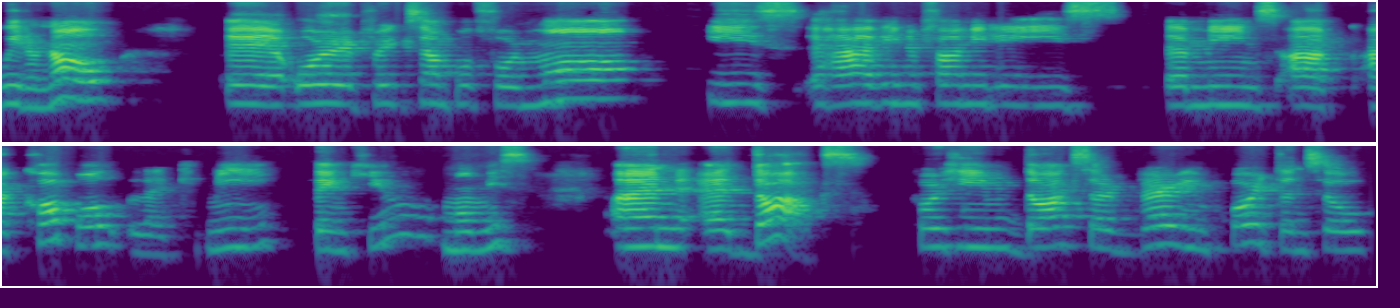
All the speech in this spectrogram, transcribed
we don't know. Uh, or for example for Mo is having a family is uh, means a, a couple like me thank you mommies and uh, dogs. For him dogs are very important so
